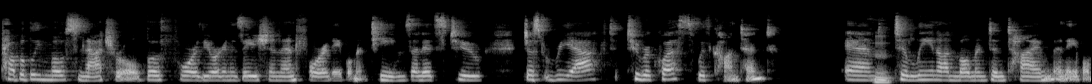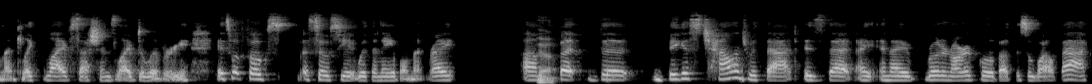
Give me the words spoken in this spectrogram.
probably most natural both for the organization and for enablement teams. And it's to just react to requests with content and hmm. to lean on moment in time enablement, like live sessions, live delivery. It's what folks associate with enablement, right? Um, yeah. But the biggest challenge with that is that I, and I wrote an article about this a while back,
